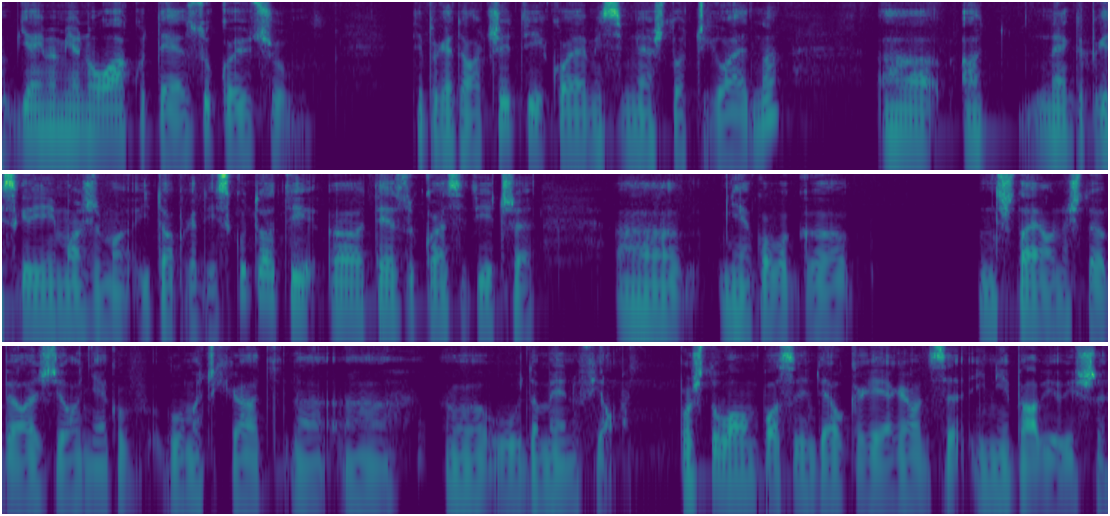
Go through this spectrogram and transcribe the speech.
uh, ja imam jednu laku tezu koju ću ti predočiti, koja je, mislim, nešto očigledno. Uh, a negde pri sredini možemo i to prediskutovati. Uh, tezu koja se tiče uh, a, njegovog šta je ono što je obeležilo njegov glumački rad na, a, a, u domenu filma. Pošto u ovom poslednjem delu karijere on se i nije bavio više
